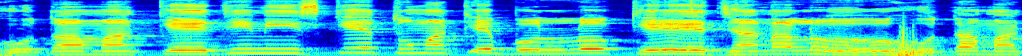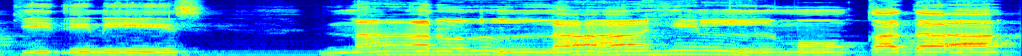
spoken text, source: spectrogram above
হুতামা কে জিনিস? কে তোমাকে বলল? কে জানালো? হুতামা কি জিনিস? নারুল্লাহিল মোকাদা।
